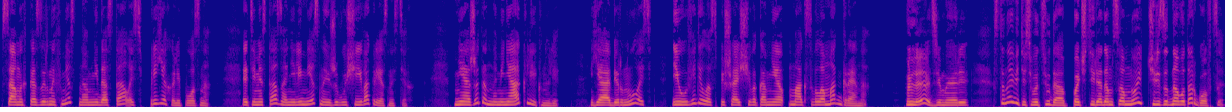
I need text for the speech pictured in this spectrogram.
Самых козырных мест нам не досталось, приехали поздно. Эти места заняли местные, живущие в окрестностях. Неожиданно меня окликнули. Я обернулась и увидела спешащего ко мне Максвелла Макгрена. «Леди Мэри, становитесь вот сюда, почти рядом со мной, через одного торговца.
